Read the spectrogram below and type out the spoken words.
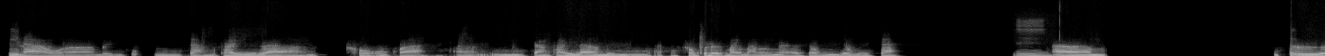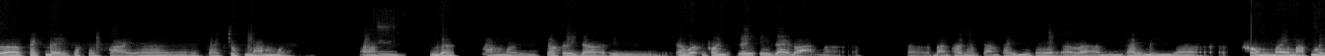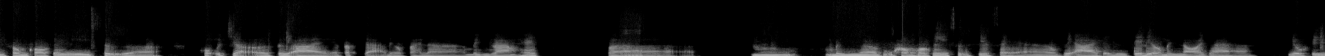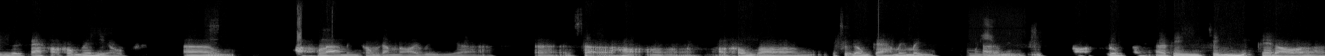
khi nào, ờ, mình cũng cảm thấy là khổ quá, à, mình cảm thấy là mình, ờ, không có được may mắn, ơ, giống nhiều người khác. Ừm. Ờm. Từ, ờ, cách đây chắc cũng phải, ờ, cả chục năm rồi. Đó, Ừm. gần năm rồi cho tới giờ thì nó vẫn có những cái cái giai đoạn mà ờ, bản thân em cảm thấy như thế đó là mình thấy mình ờ, không may mắn mình không có cái sự ờ, hỗ trợ từ ai tất cả đều phải là mình làm hết và ừm, mình ờ, cũng không có cái sự chia sẻ với ai tại vì cái điều mình nói ra nhiều khi người khác họ không có hiểu Ờ, Ừm. hoặc là mình không dám nói vì ờ, ờ, sợ họ họ không có sự đồng cảm với mình Hông hiểu Ờ, mình đó, đúng à, thì chính những cái đó,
